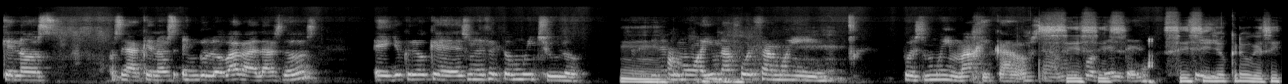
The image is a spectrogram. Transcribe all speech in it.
que nos, o sea, que nos englobaba a las dos, eh, yo creo que es un efecto muy chulo. Mm. Tiene como hay una fuerza muy, pues muy mágica, o sea, Sí, muy sí, potente. sí, sí, Sí. yo creo que sí.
